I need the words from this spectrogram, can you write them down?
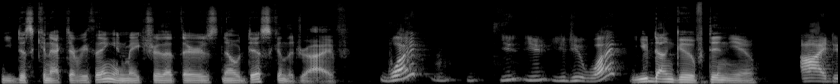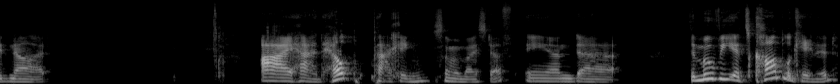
you disconnect everything and make sure that there's no disk in the drive. What you you you do? What You done goofed, didn't you? I did not. I had help packing some of my stuff, and uh, the movie "It's Complicated,"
